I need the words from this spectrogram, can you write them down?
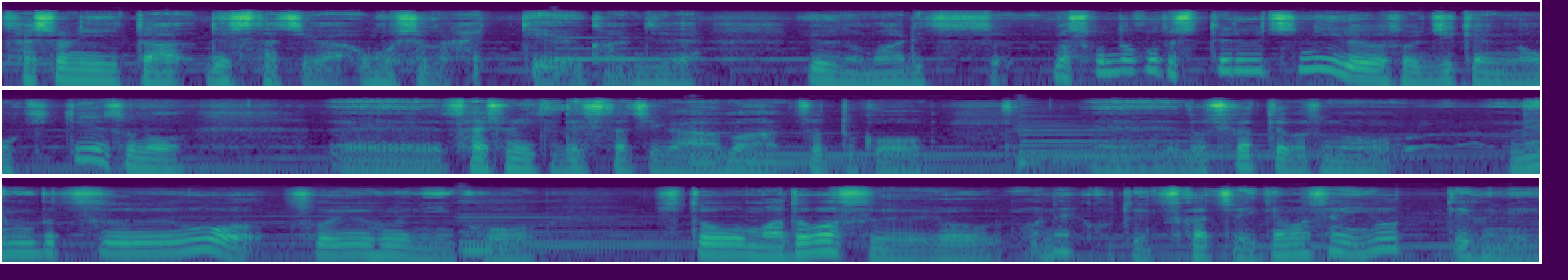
最初にいた弟子たちが面白くないっていう感じでいうのもありつつ、まあ、そんなこと知ってるうちにいろいろその事件が起きてその、えー、最初にいた弟子たちがまあちょっとこう、えー、どっちかっていえばその念仏をそういうふうにこう人を惑わすような、ね、ことに使っちゃいけませんよっていうふうに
